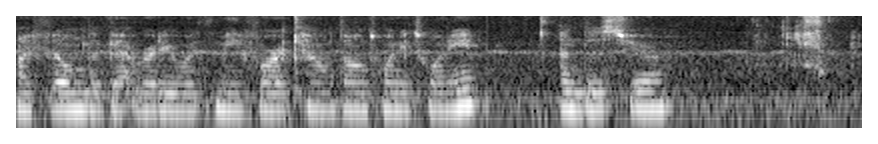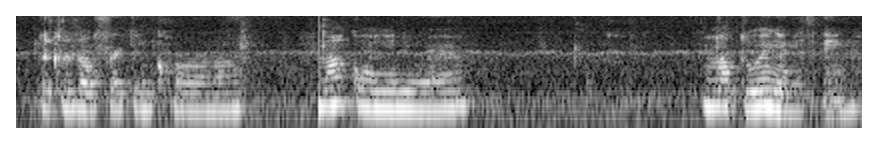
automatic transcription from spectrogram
I filmed the Get Ready With Me for a Countdown 2020 and this year because of freaking corona. I'm not going anywhere. I'm not doing anything.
